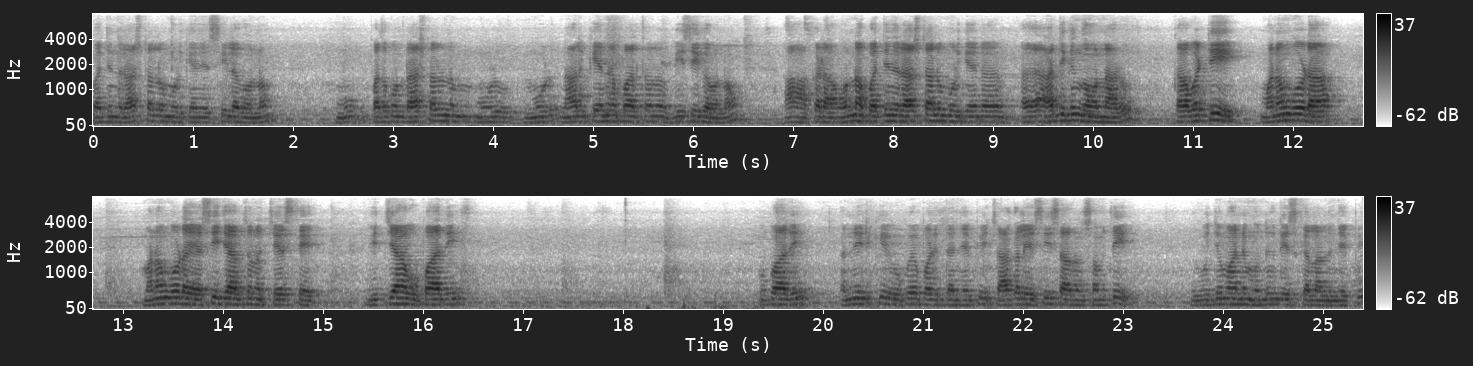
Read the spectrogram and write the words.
పద్దెనిమిది రాష్ట్రాల్లో మూడు కేంద్ర ఎస్సీలుగా ఉన్నాం. పదకొండు రాష్ట్రాల్లో మూడు మూడు నాలుగు కేంద్ర పాలితంలో బీసీగా ఉన్నాం. అక్కడ ఉన్న పద్దెనిమిది రాష్ట్రాలు మూడు కేంద్ర ఆర్థికంగా ఉన్నారు. కాబట్టి మనం కూడా మనం కూడా ఎస్సీ జాబితాలో చేస్తే విద్య ఉపాధి ఉపాధి అన్నిటికీ ఉపయోగపడుద్ది అని చెప్పి చాకలి ఎస్సీ సాధన సమితి ఈ ఉద్యమాన్ని ముందుకు తీసుకెళ్ళాలని చెప్పి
